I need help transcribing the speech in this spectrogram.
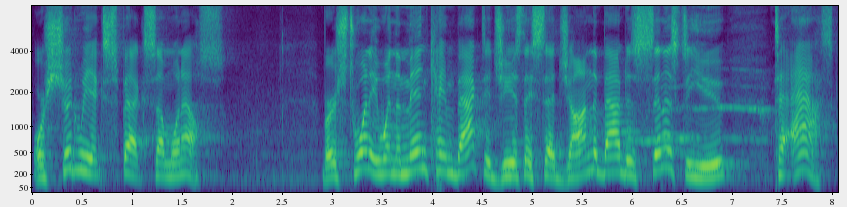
or should we expect someone else? Verse 20 When the men came back to Jesus, they said, John the Baptist sent us to you to ask,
